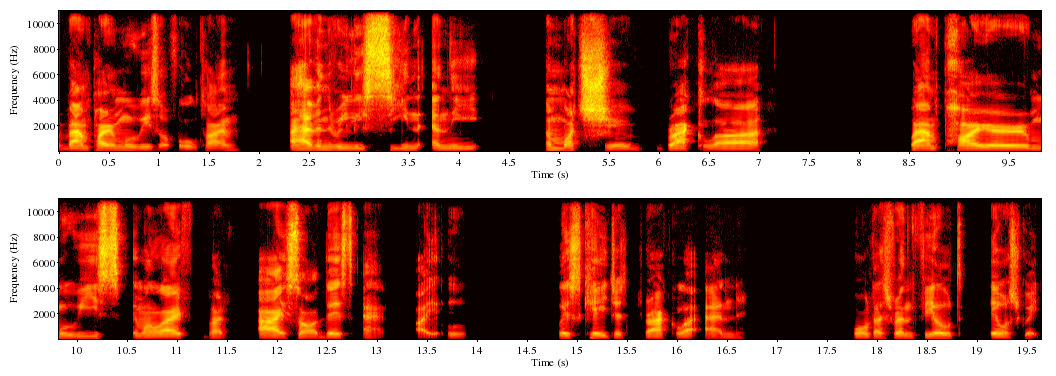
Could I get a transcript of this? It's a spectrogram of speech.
vampire movies of all time. I haven't really seen any much uh, Dracula vampire movies in my life, but I saw this and I love Nicolas Cage as Dracula and Hoult as Renfield. It was great.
